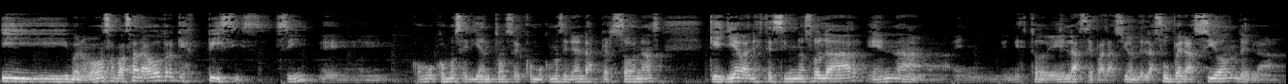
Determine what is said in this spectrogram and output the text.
Y bueno, vamos a pasar a otro que es Pisces, ¿sí? Eh, ¿cómo, ¿Cómo sería entonces, cómo, cómo serían las personas que llevan este signo solar en, la, en, en esto de la separación, de la superación de la,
